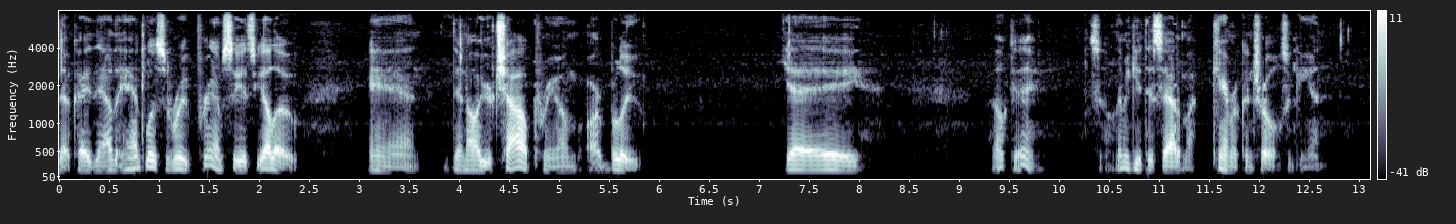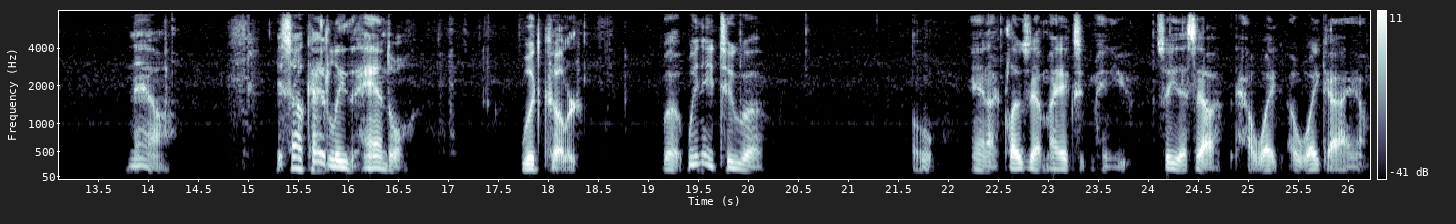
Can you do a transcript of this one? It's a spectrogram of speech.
Okay, now the handle is the root prim. See, it's yellow. And then all your child prim are blue. Yay. Okay, so let me get this out of my camera controls again. Now, it's okay to leave the handle wood color, but we need to, uh, oh, and I closed out my exit menu. See, that's how, how awake, awake I am.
